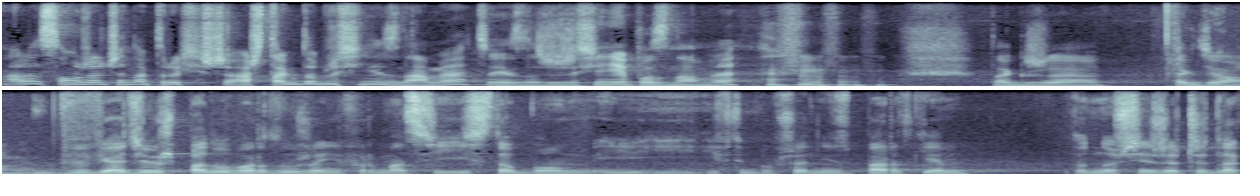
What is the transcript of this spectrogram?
ale są rzeczy, na których jeszcze aż tak dobrze się nie znamy, co nie znaczy, że się nie poznamy. Także tak działamy. W wywiadzie już padło bardzo dużo informacji i z Tobą, i, i, i w tym poprzednim z Bartkiem odnośnie rzeczy, dla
